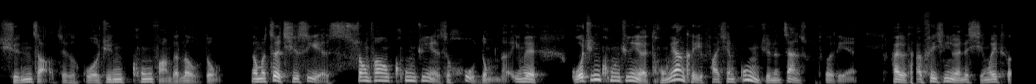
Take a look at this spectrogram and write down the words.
寻找这个国军空防的漏洞。那么这其实也是双方空军也是互动的，因为国军空军也同样可以发现共军的战术特点，还有他飞行员的行为特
